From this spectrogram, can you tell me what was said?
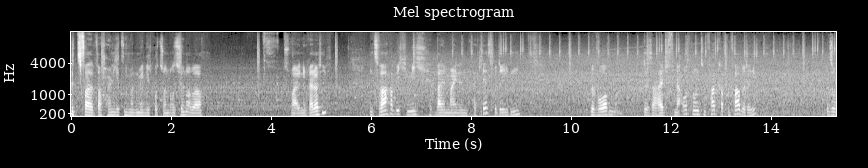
Wird zwar wahrscheinlich jetzt niemanden wirklich groß zu interessieren, aber ist war eigentlich relativ. Und zwar habe ich mich bei meinen Verkehrsbetrieben beworben. Das ist halt für eine Ausbildung zum Fahrkraft- und Fahrbetrieb. Also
